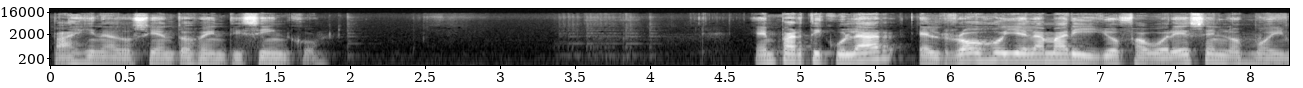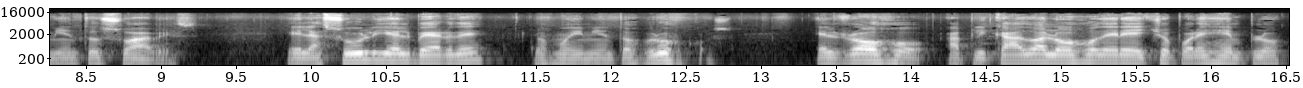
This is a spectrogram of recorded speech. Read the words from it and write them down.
Página 225. En particular, el rojo y el amarillo favorecen los movimientos suaves, el azul y el verde los movimientos bruscos, el rojo aplicado al ojo derecho, por ejemplo,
